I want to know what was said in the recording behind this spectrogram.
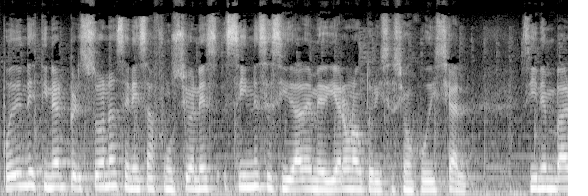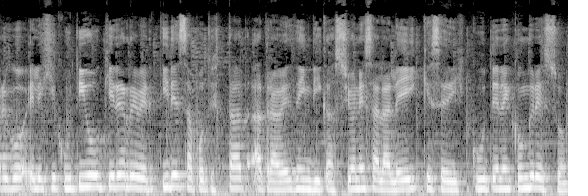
pueden destinar personas en esas funciones sin necesidad de mediar una autorización judicial. Sin embargo, el Ejecutivo quiere revertir esa potestad a través de indicaciones a la ley que se discute en el Congreso.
